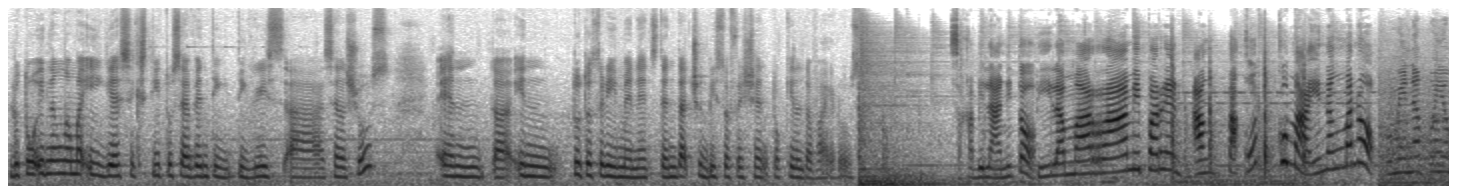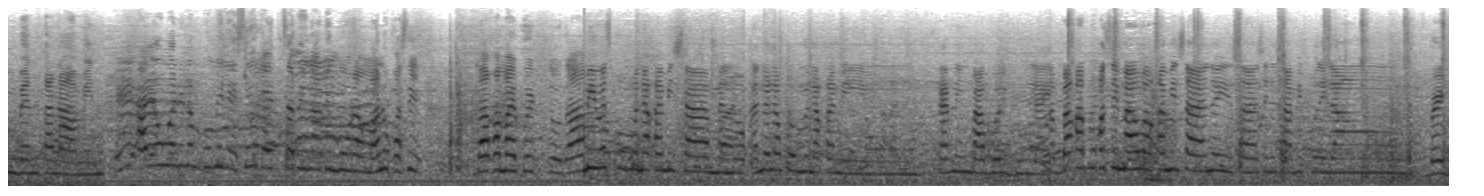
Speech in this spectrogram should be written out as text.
lutuin lang ng maigi 60 to 70 degrees uh, Celsius and uh, in 2 to 3 minutes, then that should be sufficient to kill the virus. Sa kabila nito, tila marami pa rin ang takot kumain ng manok. Umina po yung benta namin. Eh, ayaw nga nilang bumili, sir, kahit sabihin natin murang manok kasi baka may bird flu na. Umiwas po muna kami sa manok. Ano lang po muna kami yung karning baboy gulay. Baka po kasi mawa kami sa ano eh, sa sinasabi po nilang bird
